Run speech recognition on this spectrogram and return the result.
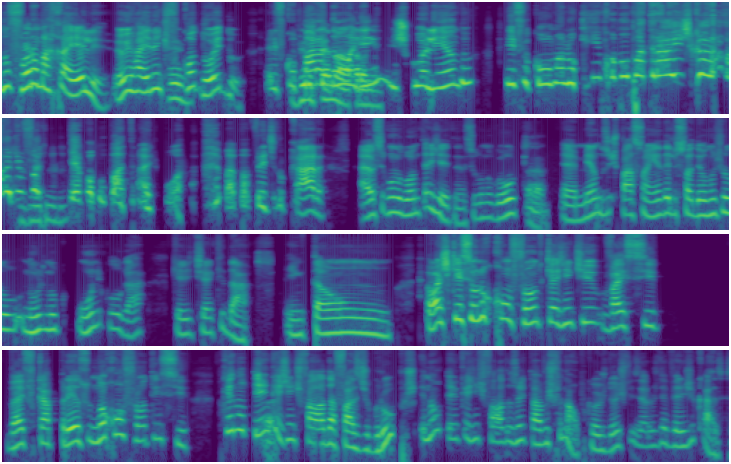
não foram marcar ele. Eu e o Raíra, a gente ficou doido. Ele ficou paradão ali, né? escolhendo, e ficou o maluquinho com a mão pra trás, caralho. Eu falei, que é com a mão pra trás, porra? Vai pra frente do cara. Aí o segundo gol não tem jeito, né? O segundo gol, é. é menos espaço ainda, ele só deu no, no, no, único lugar que ele tinha que dar. Então, eu acho que esse é o único confronto que a gente vai se. vai ficar preso no confronto em si. Porque não tem o é. que a gente falar da fase de grupos e não tem o que a gente falar das oitavas final, porque os dois fizeram os deveres de casa.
